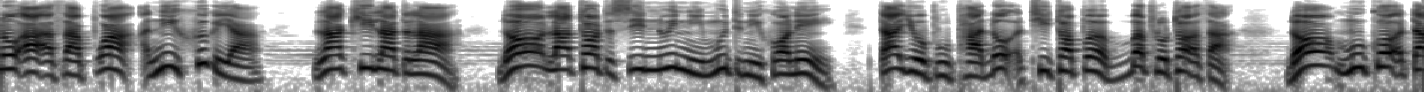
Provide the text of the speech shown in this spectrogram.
နောအာအသပွားအနိခုကရာလာခီလာတလာဒေါ်လာထော့တစီနွိနီမုတနီခေါ်နေ တာယိုပူဖာဒိုအထီထော့ပဘဖလိုထော့အသာဒေါ်မူခိုအတာ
